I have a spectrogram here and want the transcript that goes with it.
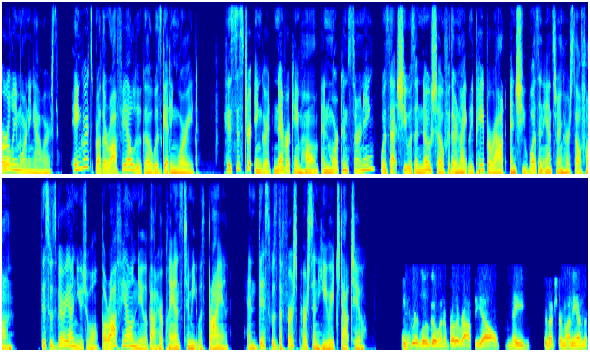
early morning hours. Ingrid's brother Raphael Lugo was getting worried. His sister Ingrid never came home, and more concerning was that she was a no show for their nightly paper route and she wasn't answering her cell phone. This was very unusual, but Raphael knew about her plans to meet with Brian, and this was the first person he reached out to. Ingrid Lugo and her brother Raphael made some extra money on the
